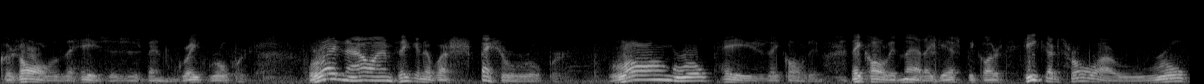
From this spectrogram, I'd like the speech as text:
'cause all of the Hayeses has been great ropers. Well, right now I'm thinking of a special roper. Long Rope Hayes, they called him. They called him that, I guess, because he could throw a rope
